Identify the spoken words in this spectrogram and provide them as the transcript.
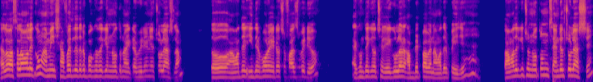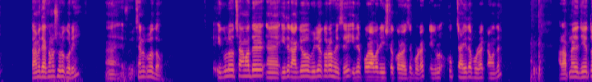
হ্যালো আসসালামু আলাইকুম। আমি সাফায়েত লেদারের পক্ষ থেকে নতুন একটা ভিডিও নিয়ে চলে আসলাম। তো আমাদের ঈদের পরে এটা হচ্ছে ফার্স্ট ভিডিও এখন থেকে হচ্ছে রেগুলার আপডেট পাবেন আমাদের পেজে হ্যাঁ? তো আমাদের কিছু নতুন স্যান্ডেল চলে আসছে। তো আমি দেখানো শুরু করি। স্যান্ডেলগুলো দাও। এগুলো হচ্ছে আমাদের ঈদের আগেও ভিডিও করা হয়েছে। ঈদের পরে আবার রিস্টক করা হয়েছে প্রোডাক্ট এগুলো খুব চাহিদা প্রোডাক্ট আমাদের। আর আপনার যেহেতু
